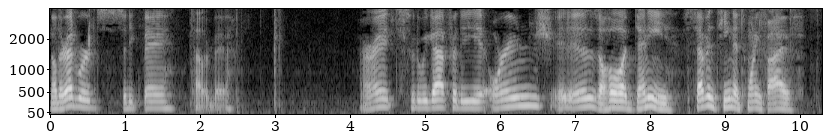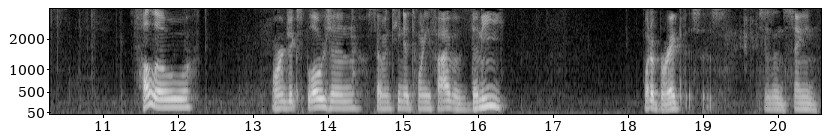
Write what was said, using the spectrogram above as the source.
Another Edwards, Saddiq Bey, Tyler Bey. All right, who do we got for the orange? It is a oh Deni, 17 to 25. Hello. Orange Explosion, 17 to 25 of Deni. What a break this is. This is insane.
